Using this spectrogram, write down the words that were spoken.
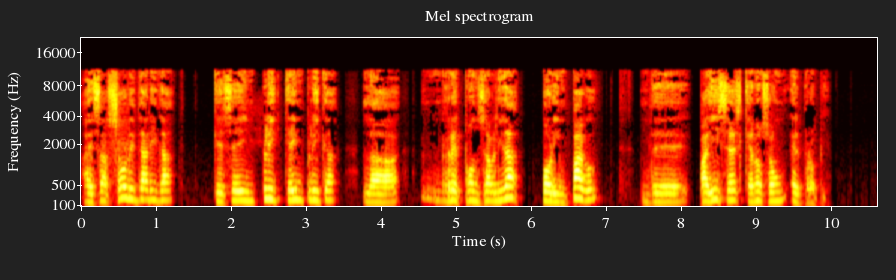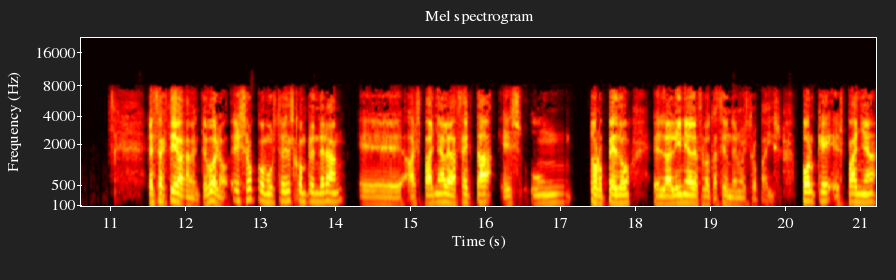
A esa solidaridad que, se implica, que implica la responsabilidad por impago de países que no son el propio. Efectivamente. Bueno, eso, como ustedes comprenderán, eh, a España le afecta, es un torpedo en la línea de flotación de nuestro país. Porque España,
